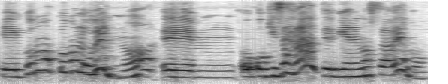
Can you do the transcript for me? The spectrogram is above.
Eh, ¿cómo, lo ven, no? Em, o, quizás antes viene, no sabemos.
